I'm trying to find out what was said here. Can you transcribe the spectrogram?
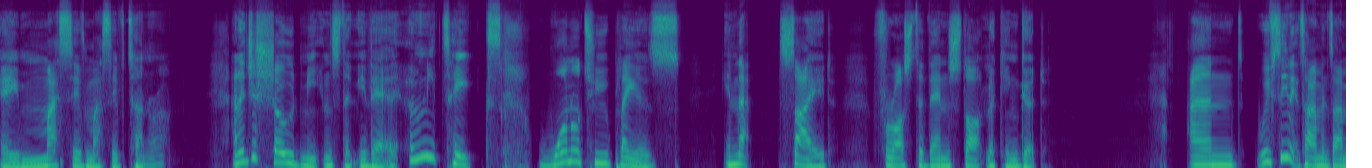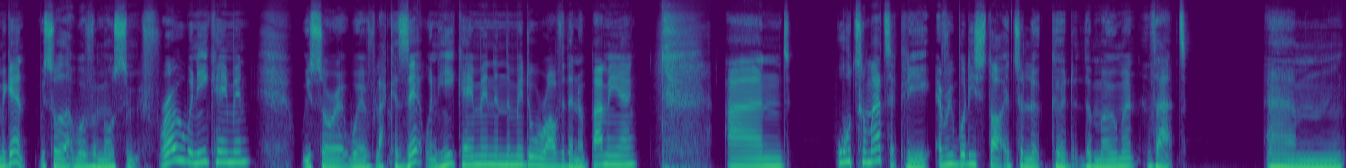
a massive, massive turnaround. And it just showed me instantly there. It only takes one or two players in that side for us to then start looking good. And we've seen it time and time again. We saw that with Emile Smith Rowe when he came in. We saw it with Lacazette when he came in in the middle rather than Aubameyang. And automatically, everybody started to look good the moment that um,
